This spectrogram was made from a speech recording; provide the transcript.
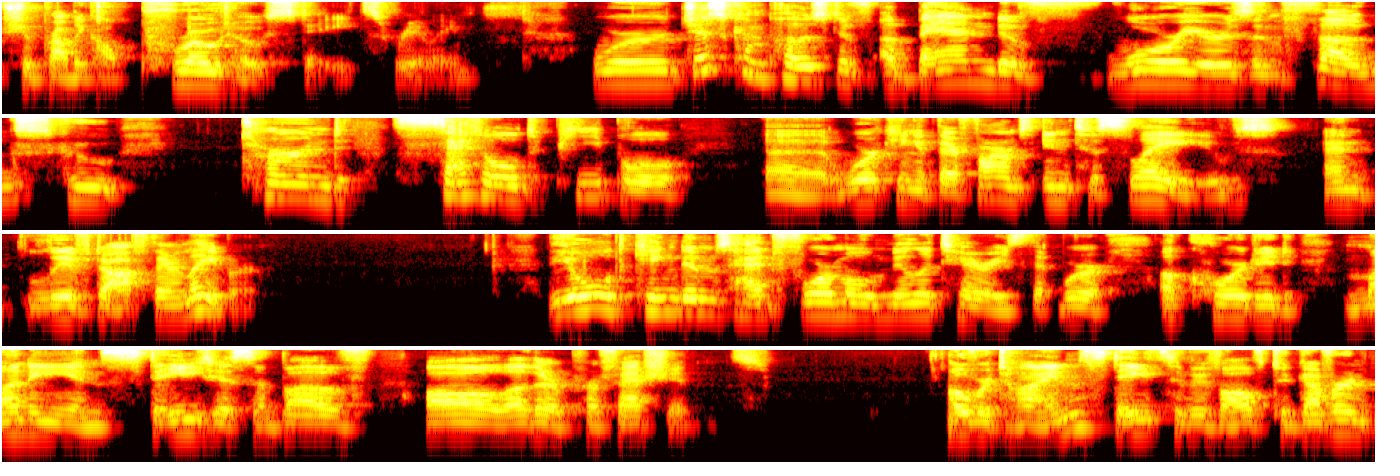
should probably call proto-states, really, were just composed of a band of warriors and thugs who turned settled people uh, working at their farms into slaves and lived off their labor. The old kingdoms had formal militaries that were accorded money and status above all other professions. Over time, states have evolved to govern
